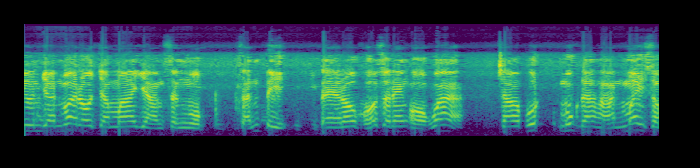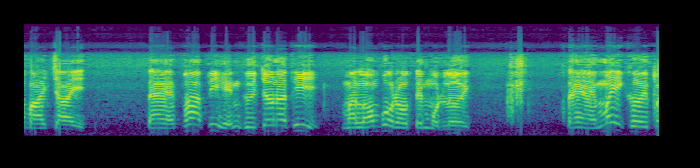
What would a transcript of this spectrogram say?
ยืนยันว่าเราจะมาอย่างสงบสันติ แต่เราขอแสดงออกว่า ชาวพุทธมุกดาหารไม่สบายใจ แต่ภาพที่เห็นคือเจ้าหน้าที่มาล้อมพวกเราเต็มหมดเลย แต่ไม่เคยไป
